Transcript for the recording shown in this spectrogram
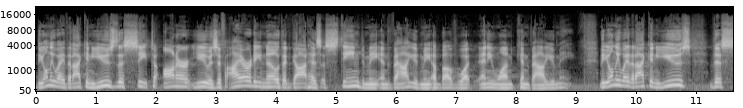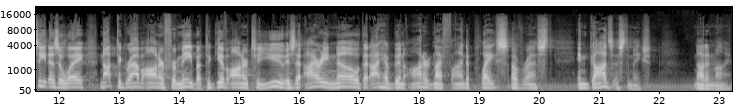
the only way that I can use this seat to honor you is if I already know that God has esteemed me and valued me above what anyone can value me. The only way that I can use this seat as a way not to grab honor for me, but to give honor to you is that I already know that I have been honored and I find a place of rest in God's estimation, not in mine.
